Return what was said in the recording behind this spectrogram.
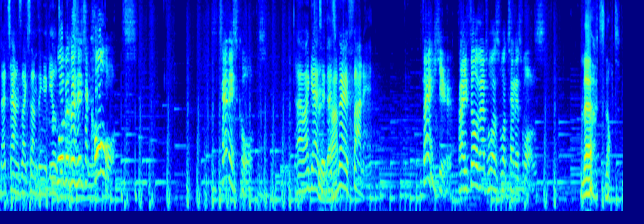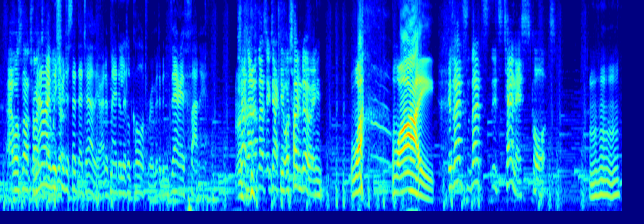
That sounds like something a guilty Well, because it's a would do. court. Tennis court. Oh, I get True it. That's very funny. Thank you. I thought that was what tennis was. No, it's not. I was not trying Now to I wish joke. you'd have said that earlier. I'd have made a little courtroom. It'd have been very funny. Shut up. That's exactly what I'm doing. Why? Why? Because that's that's it's tennis court. Mm-hmm.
